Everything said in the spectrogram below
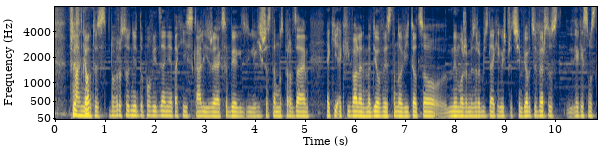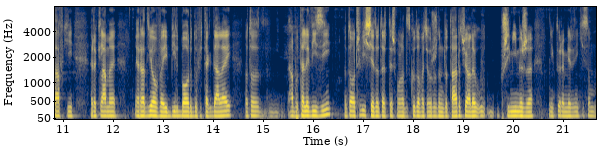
wszystko... Tanią, to jest po prostu niedopowiedzenie takiej skali, że jak sobie jakiś czas temu sprawdzałem, jaki ekwiwalent mediowy stanowi to, co my możemy zrobić dla jakiegoś przedsiębiorcy versus jakie są stawki reklamy radiowej, billboardów i tak dalej, no to albo telewizji, no to oczywiście to też, też można dyskutować o różnym dotarciu, ale u, przyjmijmy, że niektóre mierniki są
